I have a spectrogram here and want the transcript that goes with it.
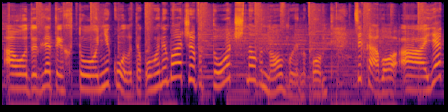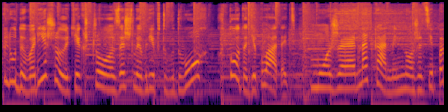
А от для тих, хто ніколи такого не бачив, точно в новинку. Цікаво, а як люди вирішують, якщо зайшли в ліфт вдвох, хто тоді платить? Може, на камінь ножиці папір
